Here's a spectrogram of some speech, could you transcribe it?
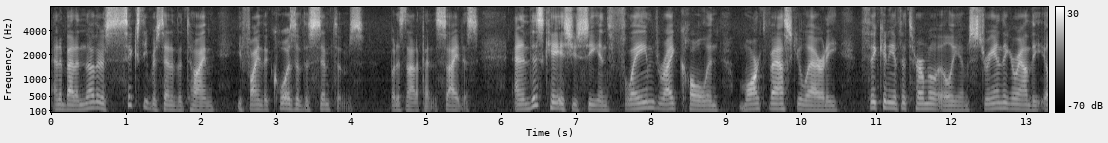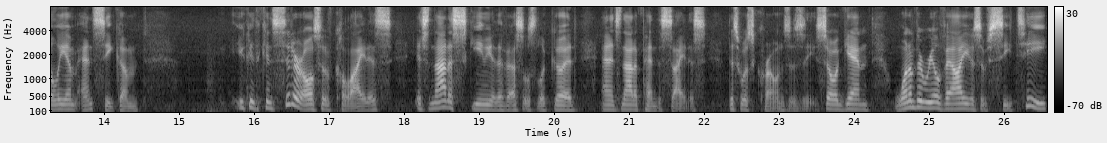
and about another 60% of the time you find the cause of the symptoms, but it's not appendicitis. And in this case, you see inflamed right colon, marked vascularity, thickening of the terminal ileum, stranding around the ileum and cecum. You could consider ulcerative colitis. It's not ischemia, the vessels look good, and it's not appendicitis. This was Crohn's disease. So, again, one of the real values of CT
